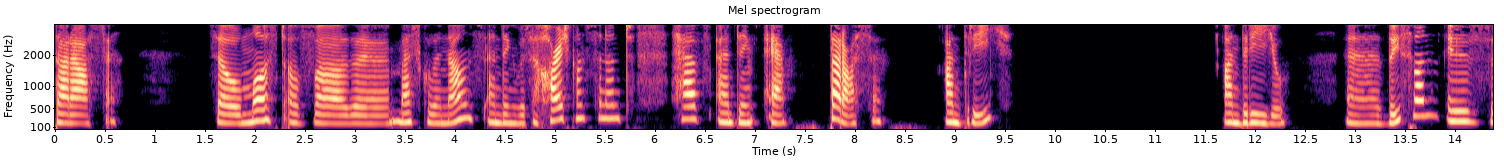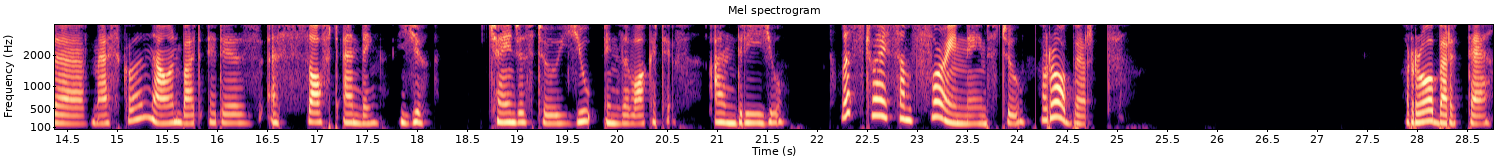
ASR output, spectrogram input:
Tarase. So most of uh, the masculine nouns ending with a hard consonant have ending e. Tarase. Andriy. Andriyu. Uh, this one is a masculine noun, but it is a soft ending, y, changes to u in the vocative. Andriyu. Let's try some foreign names too. Robert. Roberte.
